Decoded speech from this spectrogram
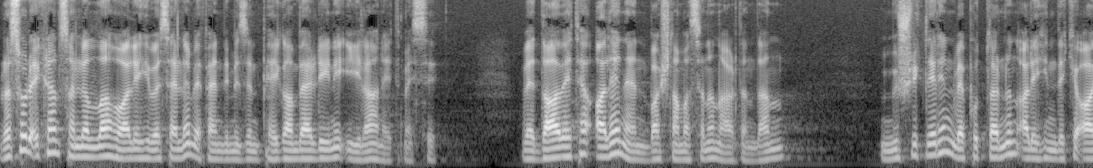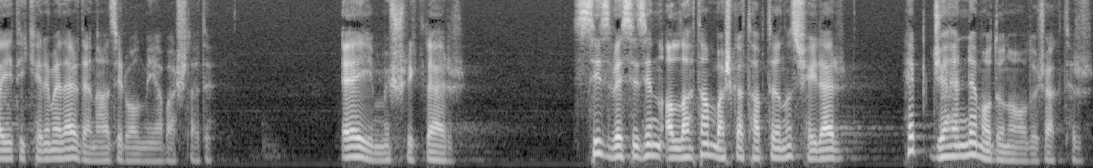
Resul-i Ekrem sallallahu aleyhi ve sellem Efendimizin peygamberliğini ilan etmesi ve davete alenen başlamasının ardından, müşriklerin ve putlarının aleyhindeki ayeti kerimeler de nazil olmaya başladı. Ey müşrikler! Siz ve sizin Allah'tan başka taptığınız şeyler hep cehennem odunu olacaktır.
